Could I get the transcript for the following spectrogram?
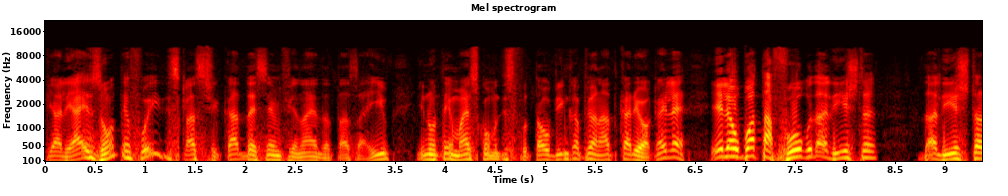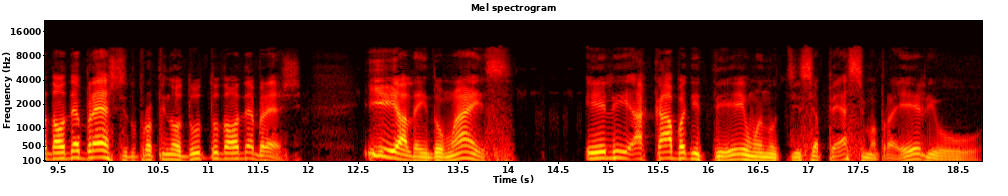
que aliás ontem foi desclassificado das semifinais da Taça Rio e não tem mais como disputar o bicampeonato carioca. Ele é, ele é o Botafogo da lista da lista da Odebrecht, do propinoduto da Odebrecht. E além do mais, ele acaba de ter uma notícia péssima para ele, o,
